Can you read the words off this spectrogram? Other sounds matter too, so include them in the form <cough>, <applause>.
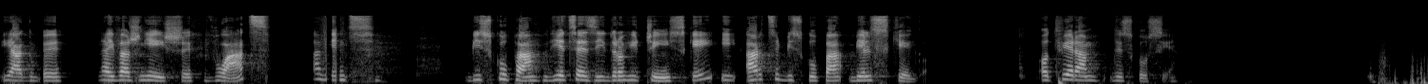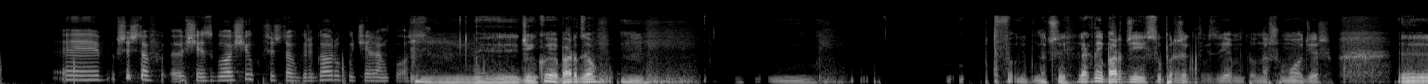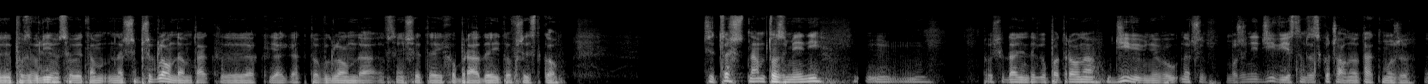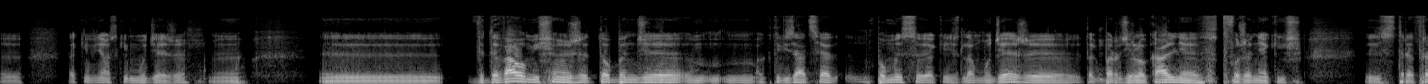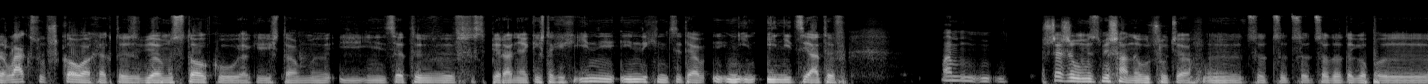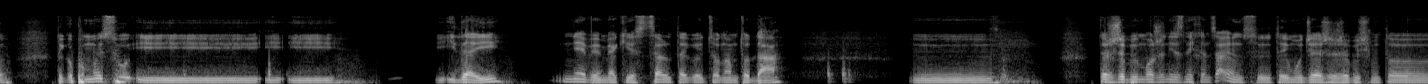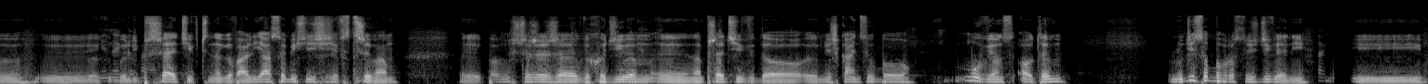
jakby najważniejszych władz, a więc biskupa diecezji drohiczyńskiej i arcybiskupa bielskiego. Otwieram dyskusję. E, Krzysztof e, się zgłosił. Krzysztof Grygoruk, udzielam głosu. Y, Dziękuję bardzo. Mm, mm, Znaczy, jak najbardziej super, że aktywizujemy tą naszą młodzież. Y, Pozwoliłem sobie tam, znaczy przyglądam, tak, y, jak, jak, jak to wygląda w sensie tej obrady i to wszystko. Czy coś nam to zmieni? Y, Posiadanie tego patrona dziwi mnie, znaczy może nie dziwi, jestem zaskoczony, tak może, y, takim wnioskiem młodzieży. Y, y, Wydawało mi się, że to będzie mm, aktywizacja pomysłu jakiejś dla młodzieży, tak bardziej lokalnie, stworzenie jakichś stref relaksu w szkołach, jak to jest w Białymstoku, jakiejś tam y, i inicjatywy, wspierania jakichś takich inni, innych inicjatyw, in, inicjatyw. Mam szczerze mówiąc mieszane uczucia y, co, co, co, co do tego, y, tego pomysłu i, i, i, i idei. Nie wiem, jaki jest cel tego i co nam to da. Yy, Też, żeby może nie zniechęcając y, tej młodzieży, żebyśmy to yy, jak byli przeciw czy negowali. Ja osobiście dzisiaj się wstrzymam. Yy, Powiem szczerze, że wychodziłem naprzeciw do y, mieszkańców, bo mówiąc o tym, ludzie są po prostu zdziwieni Tak. i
